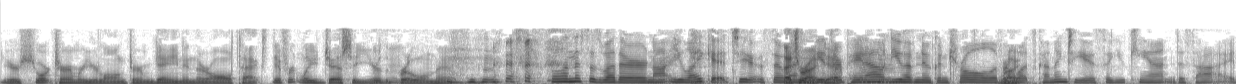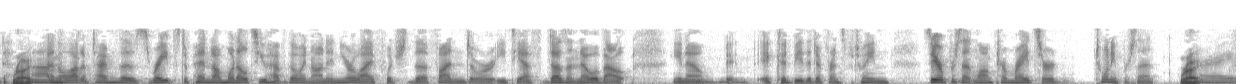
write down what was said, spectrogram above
your short-term or your long-term gain, and they're all taxed differently. Jessie, you're Mm-hmm. the pro on that. well, and this is whether or not you like it too. So That's when right, these yeah. are paid out, you have no control over Right. what's coming to you, so you can't decide. Right. Um, and a lot of times those rates depend on what else you have going on in your life, which the fund or ETF doesn't know about. You know, it, it could be the difference between zero percent long-term rates or twenty percent. Right. Right.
